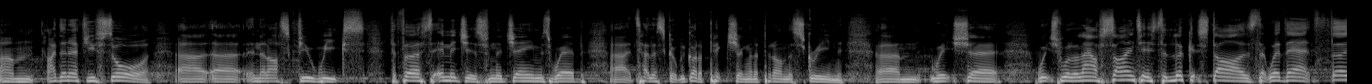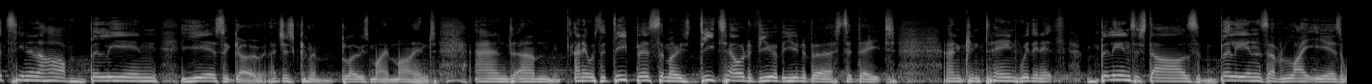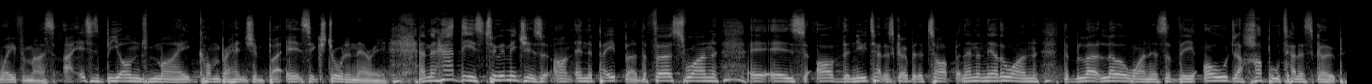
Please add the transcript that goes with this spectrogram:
Um, I don't know if you saw uh, uh, in the last few weeks the first images from the James Webb uh, Telescope. We've got a picture I'm going to put on the screen, um, which, uh, which will allow scientists to look at stars that were there 13 and a half billion years ago. That just kind of blows my mind. And, um, and it was the deepest, the most detailed view of the universe to date and contained within it billions of stars, billions of light years away from us. It's just beyond my comprehension, but it's extraordinary. And they had these two images on, in the paper. The first one is of the new telescope at the top, and then the other one, the lower one, is of the older Hubble telescope.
